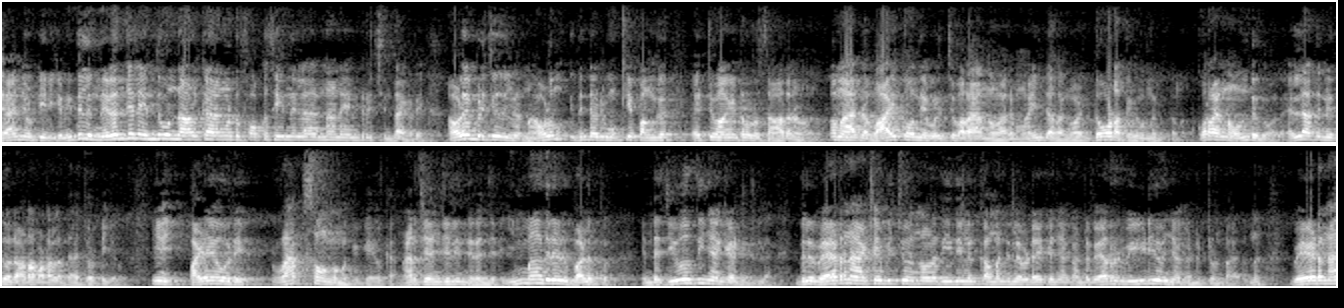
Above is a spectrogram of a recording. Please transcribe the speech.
തേഞ്ഞൊട്ടിയിരിക്കണം ഇതിൽ നിരഞ്ജന എന്തുകൊണ്ട് ആൾക്കാർ അങ്ങോട്ട് ഫോക്കസ് ചെയ്യുന്നില്ല എന്നാണ് എന്റെ ഒരു ചിന്താഗതി. അവളെയും പിടിച്ചതിലിരുന്നു അവളും ഇതിന്റെ ഒരു മുഖ്യ പങ്ക് ഏറ്റുവാങ്ങിയിട്ടുള്ള ഒരു സാധനമാണ്. അപ്പം ആരുടെ വായി തോന്നിയെ വിളിച്ചു പറയാന്നുള്ള ഒരു മൈൻഡ് അതങ്ങ് ഇതോടെ തീർന്നു കിട്ടണം. കുറെ എണ്ണം ഉണ്ട് ഇതുപോലെ. എല്ലാത്തിനും ഇതുപോലെ അടപടലം തേച്ചൊട്ടിക്കണം. ഇനി പഴയ ഒരു റാപ്പ് സോങ് നമുക്ക് കേൾക്കാം. ആർജി അഞ്ജലി നിരഞ്ജന. ഇമാതിരി ഒരു ബളുപ്പ് എന്റെ ജീവിതത്തിൽ ഞാൻ കേട്ടിട്ടില്ല. ഇതിൽ വേടന ആക്ഷേപിച്ചു എന്നുള്ള രീതിയിൽ കമന്റിൽ എവിടെയൊക്കെ ഞാൻ കണ്ടു വേറൊരു വീഡിയോ ഞാൻ കണ്ടിട്ടുണ്ടായിരുന്നു. വേടന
